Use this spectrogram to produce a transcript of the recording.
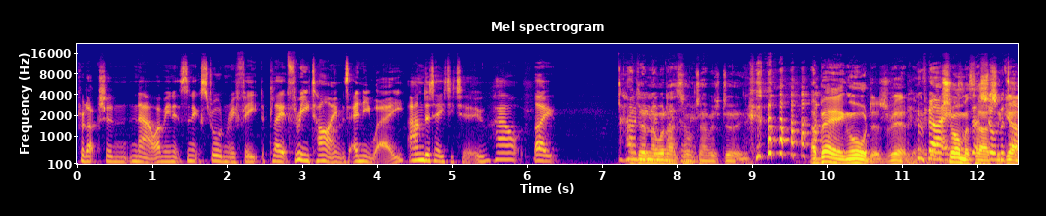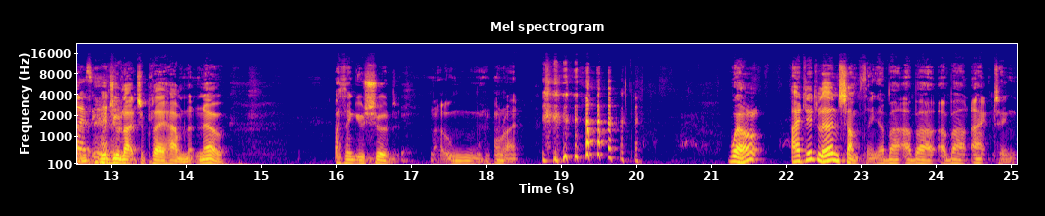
production now? I mean, it's an extraordinary feat to play it three times anyway, and at 82. How, like, how I do don't know what I thought it? I was doing. Obeying orders, really. Right, Shaw that's again. Mathias again. Would you like to play Hamlet? No. I think you should. Oh, all right. well, I did learn something about about about acting,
